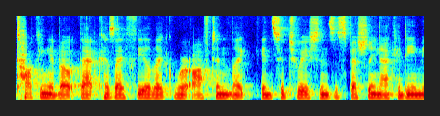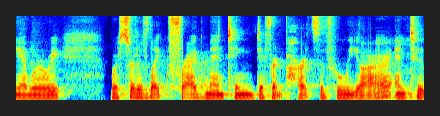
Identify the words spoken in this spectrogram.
talking about that because I feel like we're often like in situations, especially in academia, where we we're sort of like fragmenting different parts of who we are, mm-hmm. and to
